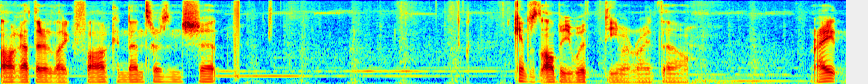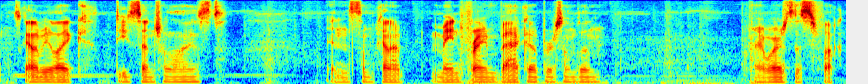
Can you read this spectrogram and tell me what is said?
all got their like fog condensers and shit? Can't just all be with Dima, right? Though, right? It's gotta be like decentralized in some kind of mainframe backup or something. Alright, where's this fuck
